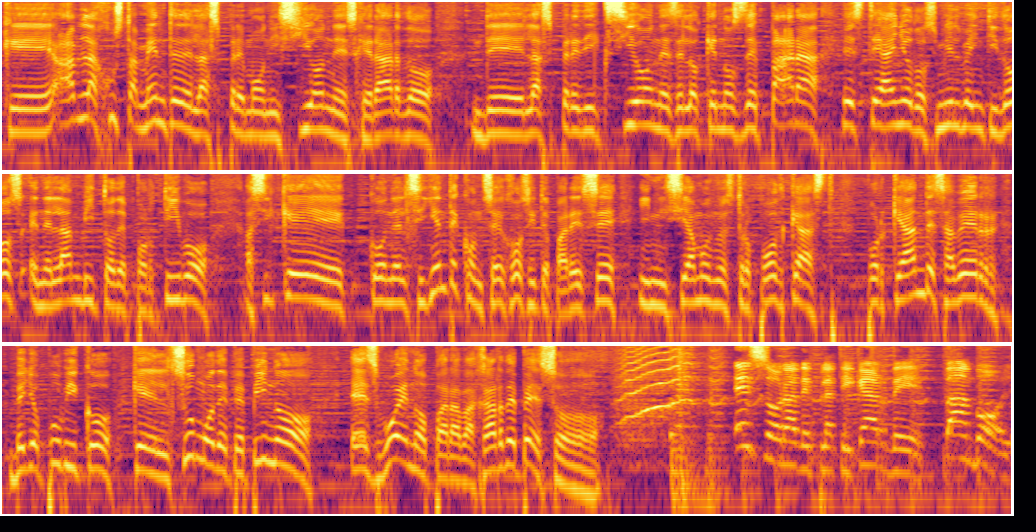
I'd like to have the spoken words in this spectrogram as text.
que habla justamente de las premoniciones, Gerardo, de las predicciones, de lo que nos depara este año 2022 en el ámbito deportivo. Así que con el siguiente consejo, si te parece, iniciamos nuestro podcast, porque han de saber, bello público, que el zumo de pepino es bueno para bajar de peso. Es hora de platicar de Bambol.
